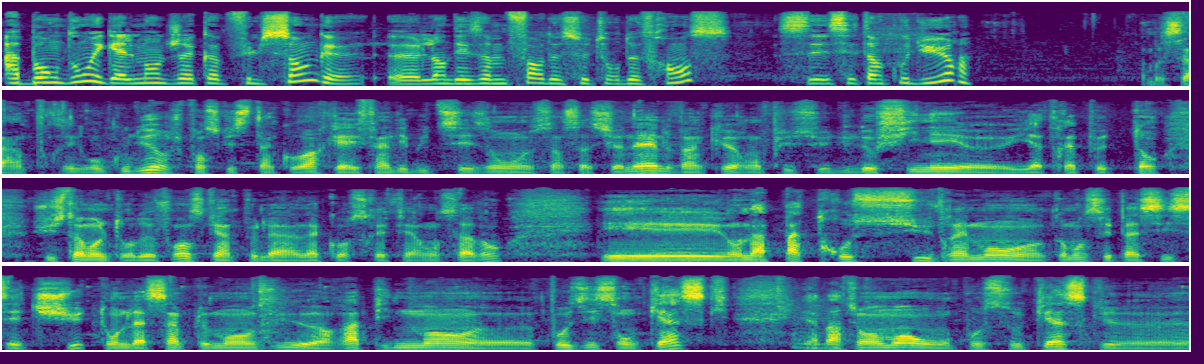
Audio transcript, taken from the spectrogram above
Abandon également de Jacob Fulsang, l'un des hommes forts de ce Tour de France. C'est un coup dur. Ah bah, C'est un très gros coup dur. Je pense que c'est un coureur qui avait fait un début de saison euh, sensationnel, vainqueur en plus du Dauphiné euh, il y a très peu de temps, juste avant le Tour de France, qui est un peu la, la course référence avant. Et on n'a pas trop su vraiment euh, comment s'est passée cette chute. On l'a simplement vu euh, rapidement euh, poser son casque. Et à partir du moment où on pose son casque, euh,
